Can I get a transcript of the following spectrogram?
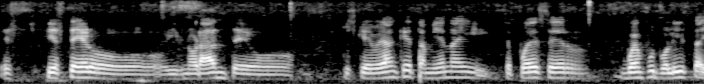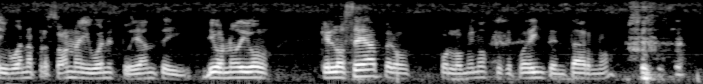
es fiestero o ignorante o pues que vean que también hay, se puede ser buen futbolista y buena persona y buen estudiante y digo, no digo que lo sea, pero por lo menos que se puede intentar, ¿no?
